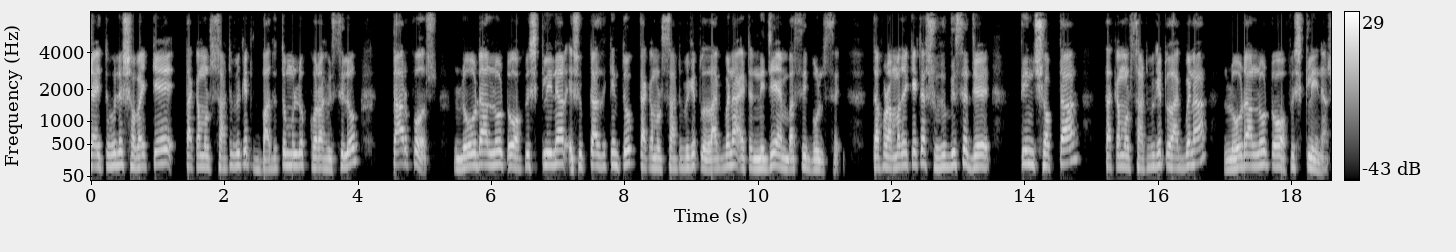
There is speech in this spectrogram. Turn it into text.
যাইতে হলে সবাইকে তাকামুল সার্টিফিকেট বাধ্যতামূলক করা হয়েছিল। তারপর লোড আনলোড ও অফিস ক্লিনার এসব কাজে কিন্তু তাকে আমার সার্টিফিকেট লাগবে না, এটা নিজে এম্বাসি বলছে। তারপর আমাদেরকে একটা সুযোগ দিচ্ছে যে তিন সপ্তাহ তাকে আমার সার্টিফিকেট লাগবে না লোড আনলোড ও অফিস ক্লিনার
